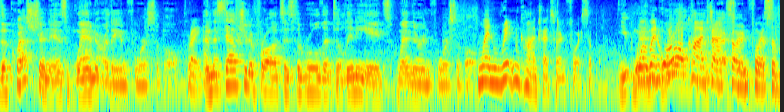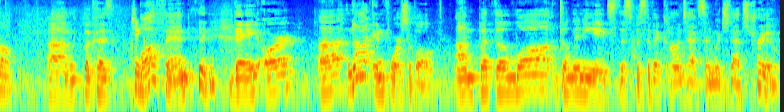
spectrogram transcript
the question is, when are they enforceable? Right. And the statute of frauds is the rule that delineates when they're enforceable. When written contracts are enforceable. You- or when oral, oral contracts, are enforceable. Um, because Jinx. often they are uh, not enforceable. Um, but the law delineates the specific context in which that's true.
